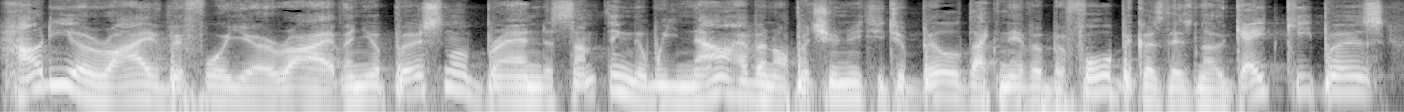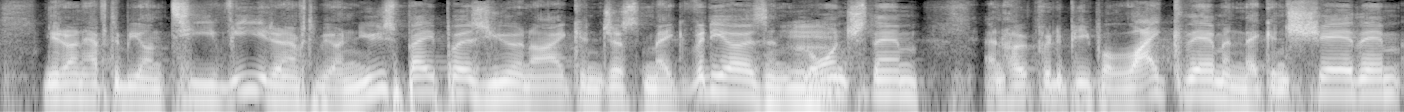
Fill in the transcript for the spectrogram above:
how do you arrive before you arrive? And your personal brand is something that we now have an opportunity to build like never before because there's no gatekeepers. You don't have to be on TV. You don't have to be on newspapers. You and I can just make videos and mm. launch them and hopefully people like them and they can share them.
